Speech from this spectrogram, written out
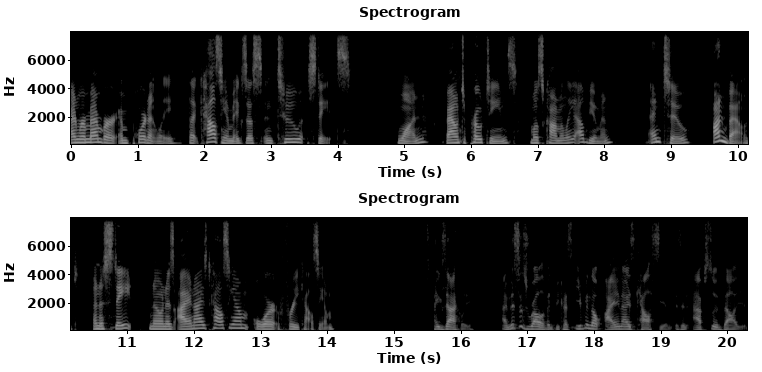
And remember, importantly, that calcium exists in two states one, bound to proteins, most commonly albumin, and two, unbound in a state known as ionized calcium or free calcium. Exactly. And this is relevant because even though ionized calcium is an absolute value,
